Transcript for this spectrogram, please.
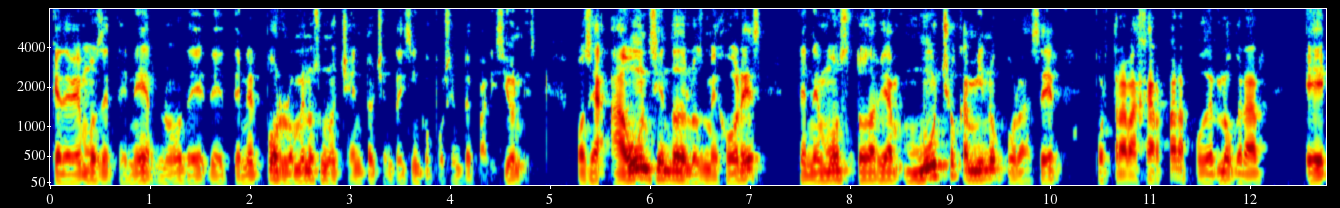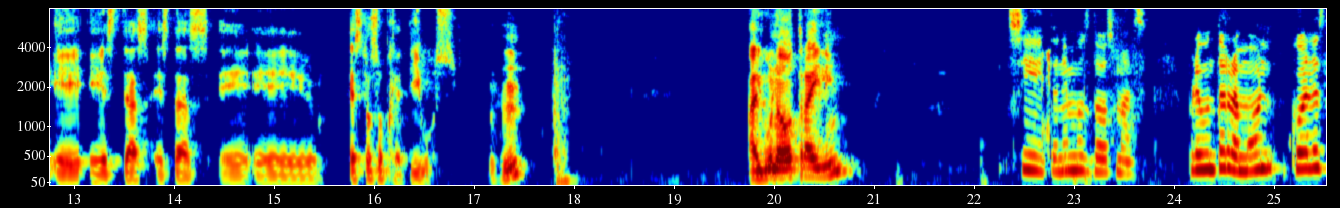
que debemos de tener, ¿no? De, de tener por lo menos un 80-85% de apariciones. O sea, aún siendo de los mejores, tenemos todavía mucho camino por hacer, por trabajar para poder lograr eh, eh, estas, estas, eh, estos objetivos. ¿Alguna otra, Aileen? Sí, tenemos dos más. Pregunta Ramón, ¿cuál es,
